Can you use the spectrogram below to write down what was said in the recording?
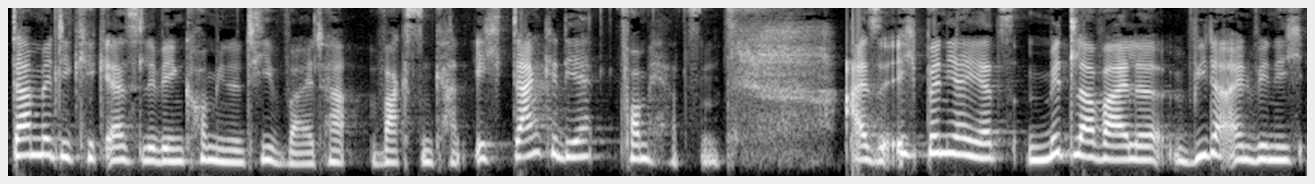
damit die Kick-Ass Living Community weiter wachsen kann. Ich danke dir vom Herzen. Also ich bin ja jetzt mittlerweile wieder ein wenig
